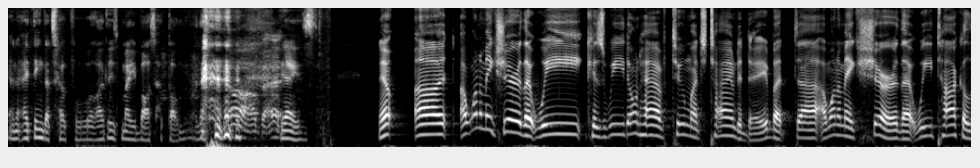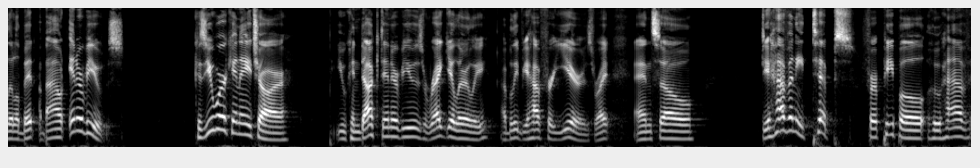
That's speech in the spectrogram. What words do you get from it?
And i think that's helpful. Well at least my boss had told me. I'll bet. yeah it's Now, uh, I want to make sure that we, because we don't have too much time today, but uh, I want to make sure that we talk a little bit about interviews. Because you work in HR, you conduct interviews regularly. I believe you have for years, right? And so, do you have any tips for people who have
